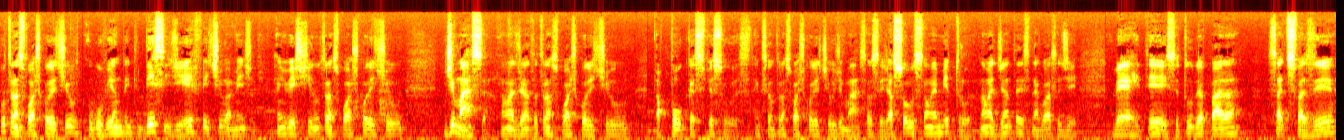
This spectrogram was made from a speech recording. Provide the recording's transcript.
O transporte coletivo, o governo tem que decidir efetivamente a investir no transporte coletivo de massa. Não adianta transporte coletivo para poucas pessoas. Tem que ser um transporte coletivo de massa. Ou seja, a solução é metrô. Não adianta esse negócio de BRT, isso tudo é para satisfazer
